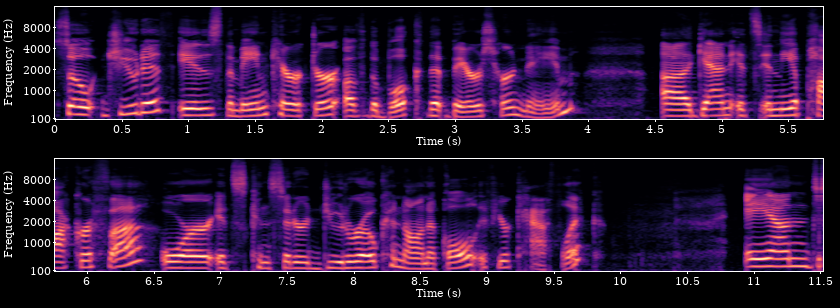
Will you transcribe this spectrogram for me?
So, Judith is the main character of the book that bears her name. Uh, again, it's in the Apocrypha, or it's considered deuterocanonical if you're Catholic. And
